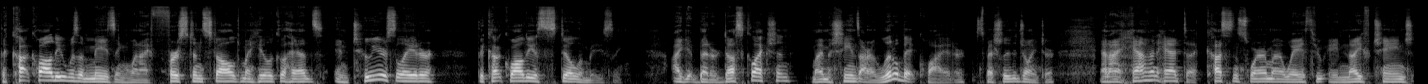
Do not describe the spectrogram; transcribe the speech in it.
The cut quality was amazing when I first installed my helical heads, and two years later, the cut quality is still amazing. I get better dust collection, my machines are a little bit quieter, especially the jointer, and I haven't had to cuss and swear my way through a knife change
